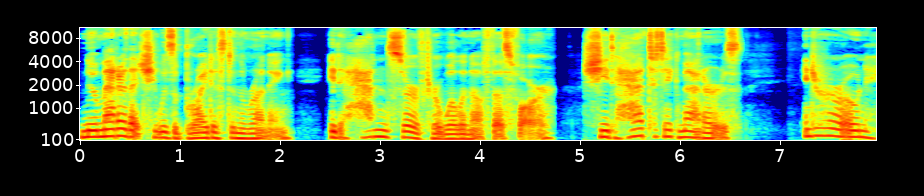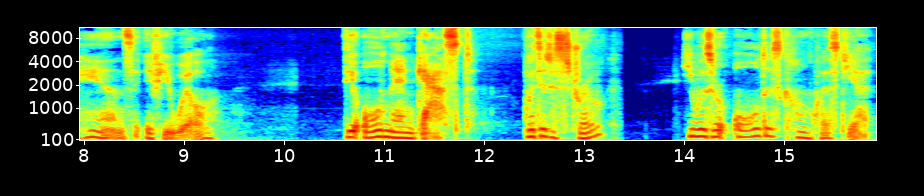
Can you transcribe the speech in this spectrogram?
No matter that she was the brightest in the running, it hadn't served her well enough thus far. She'd had to take matters into her own hands, if you will. The old man gasped. Was it a stroke? He was her oldest conquest yet.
